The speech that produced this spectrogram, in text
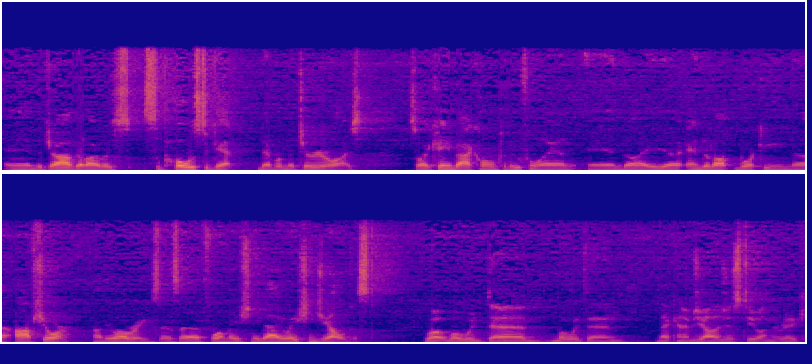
and the job that I was supposed to get never materialized. So I came back home to Newfoundland, and I uh, ended up working uh, offshore on the oil rigs as a formation evaluation geologist. what what would uh, what would um, that kind of geologist do on the rig?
